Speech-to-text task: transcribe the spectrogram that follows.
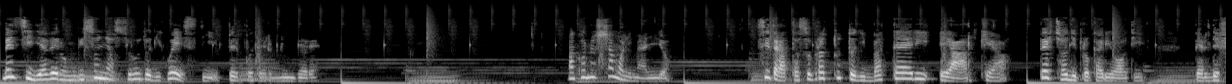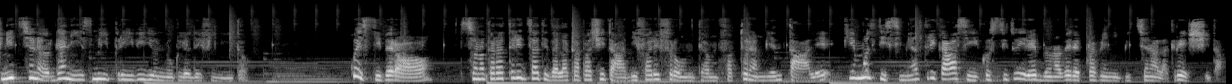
bensì di avere un bisogno assoluto di questi per poter vivere. Ma conosciamoli meglio. Si tratta soprattutto di batteri e archea, perciò di procarioti, per definizione organismi privi di un nucleo definito. Questi però sono caratterizzati dalla capacità di fare fronte a un fattore ambientale che in moltissimi altri casi costituirebbe una vera e propria inibizione alla crescita.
